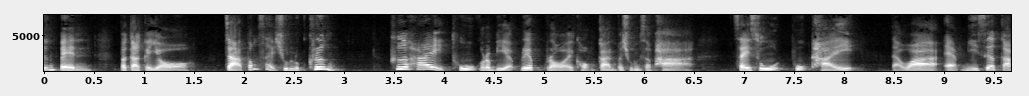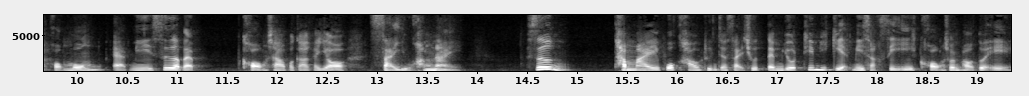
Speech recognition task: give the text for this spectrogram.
ซึ่งเป็นประกาศกยอจะต้องใส่ชุดลูกครึ่ง เพื่อให้ถูกระเบียบเรียบร้อยของการประชุมสภา ใส่สูทผูกไทแต่ว่าแอบมีเสื้อกั๊กของมงแอบมีเสื้อแบบของชาวประกาศกยอใส่อยู่ข้างใน ซึ่งทำไมพวกเขาถึงจะใส่ชุดเต็มยศที่มีเกียรติมีศักดิ์ศรีของชนเผ่าตัวเอง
